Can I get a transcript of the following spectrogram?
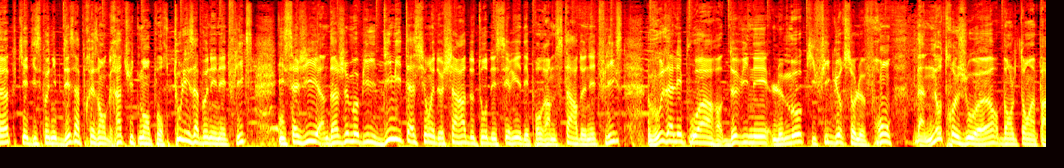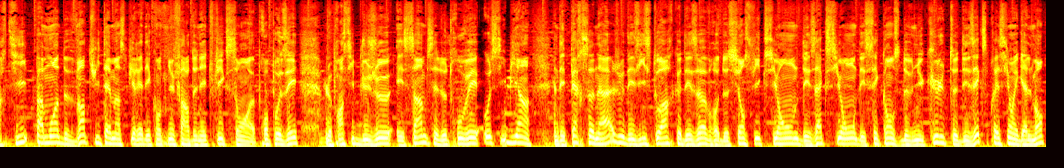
Up qui est disponible dès à présent gratuitement pour tous les abonnés Netflix. Il s'agit d'un jeu mobile d'imitation et de charade autour des séries et des programmes stars de Netflix. Vous allez pouvoir deviner le mot qui figure sur le front d'un autre joueur dans le temps imparti. Pas moins de 28 thèmes inspirés des contenus phares de Netflix sont euh, proposés. Le principe du jeu est simple, c'est de trouver aussi bien des personnages ou des histoires que des œuvres de science-fiction, des actions, des séquences devenues cultes, des expressions également.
